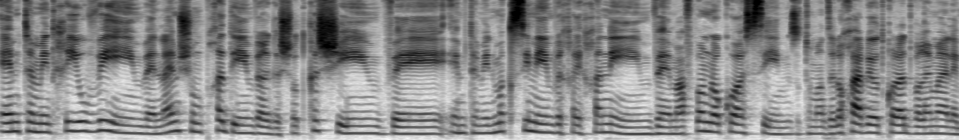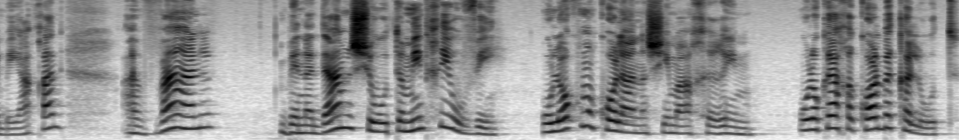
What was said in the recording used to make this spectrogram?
הם תמיד חיוביים ואין להם שום פחדים ורגשות קשים והם תמיד מקסימים וחייכניים והם אף פעם לא כועסים. זאת אומרת, זה לא חייב להיות כל הדברים האלה ביחד, אבל בן אדם שהוא תמיד חיובי, הוא לא כמו כל האנשים האחרים, הוא לוקח הכל בקלות.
